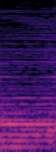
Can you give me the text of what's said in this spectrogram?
me.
